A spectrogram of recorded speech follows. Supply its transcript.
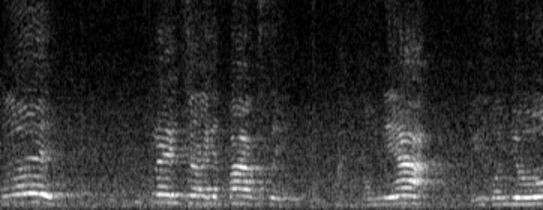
เฮ้ยเกรงใจกันบ้าง สิตรงเนี้ยมีคนอยู่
